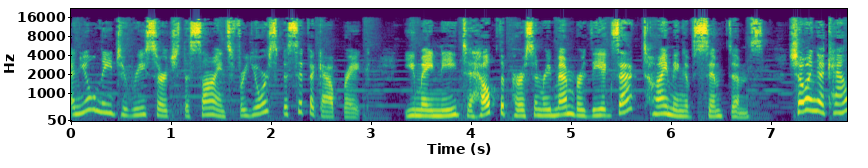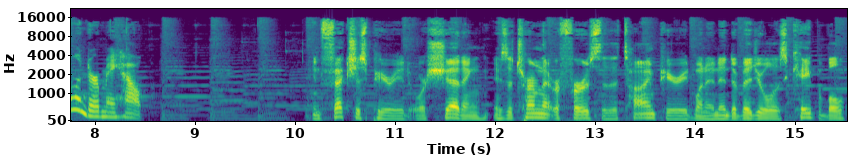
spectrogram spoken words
and you'll need to research the signs for your specific outbreak. You may need to help the person remember the exact timing of symptoms. Showing a calendar may help. Infectious period or shedding is a term that refers to the time period when an individual is capable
